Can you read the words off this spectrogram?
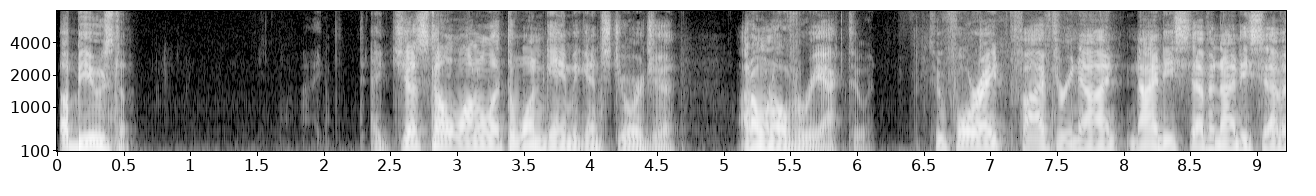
Abuse them. I just don't want to let the one game against Georgia. I don't want to overreact to it. 248 539 9797.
